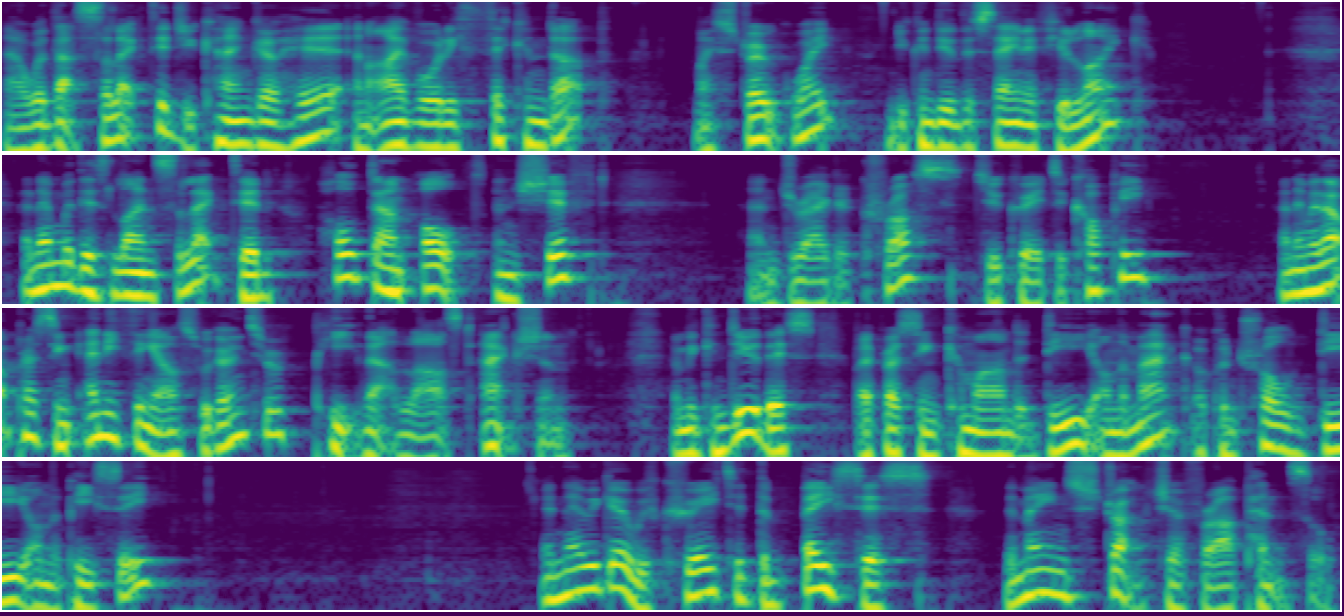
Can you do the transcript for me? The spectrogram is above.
Now with that selected you can go here and I've already thickened up my stroke weight. You can do the same if you like. And then with this line selected, hold down Alt and Shift and drag across to create a copy. And then without pressing anything else, we're going to repeat that last action. And we can do this by pressing Command D on the Mac or Control D on the PC. And there we go, we've created the basis, the main structure for our pencil.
